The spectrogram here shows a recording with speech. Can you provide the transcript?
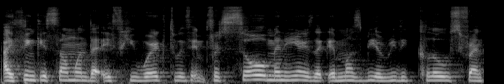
I think it's someone that if he worked with him for so many years, like it must be a really close friend.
